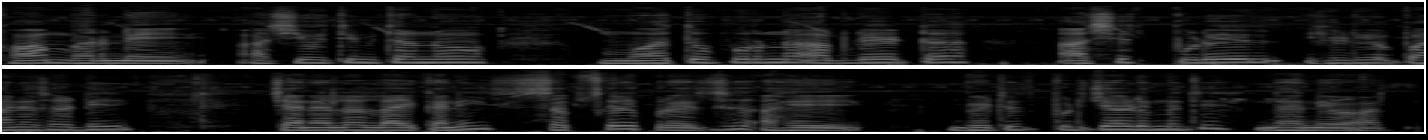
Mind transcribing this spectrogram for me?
फॉर्म भरणे. अशी होती मित्रांनो महत्त्वपूर्ण अपडेट. असेच पुढील व्हिडिओ पाहण्यासाठी चॅनलला लाईक आणि सबस्क्राईब करायचं आहे. भेटत पुढच्या व्हिडिओमध्ये. धन्यवाद.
